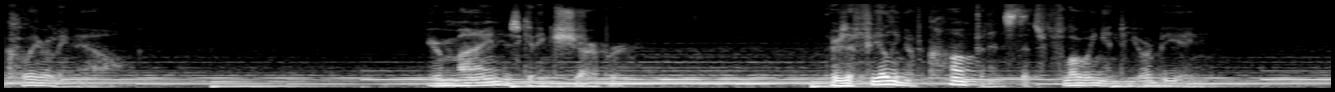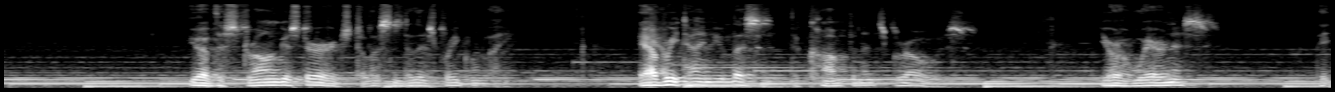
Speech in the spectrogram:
clearly now. Your mind is getting sharper. There's a feeling of confidence that's flowing into your being. You have the strongest urge to listen to this frequently. Every time you listen, the confidence grows. your awareness that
